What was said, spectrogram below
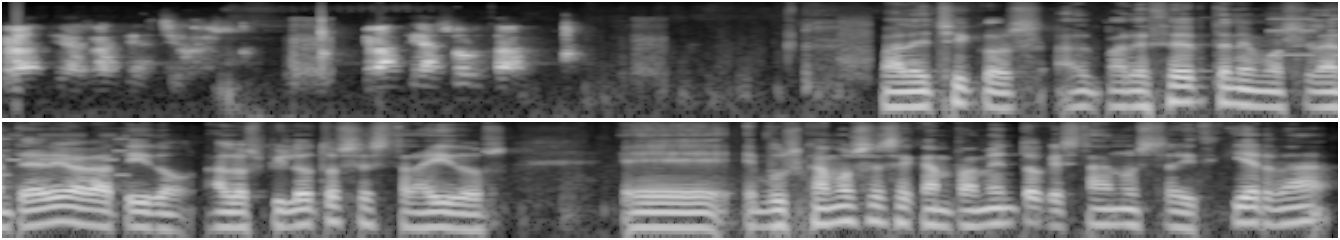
Gracias, gracias, chicos. Gracias, Urza. Vale, chicos, al parecer tenemos el antiaéreo abatido, a los pilotos extraídos. Eh, buscamos ese campamento que está a nuestra izquierda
